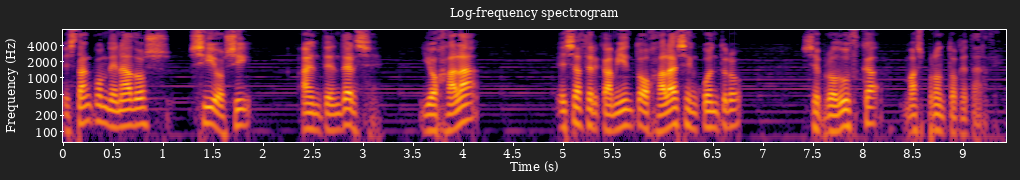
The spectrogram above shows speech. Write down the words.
están condenados sí o sí a entenderse y ojalá ese acercamiento, ojalá ese encuentro se produzca más pronto que tarde.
